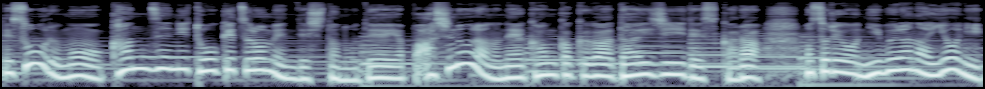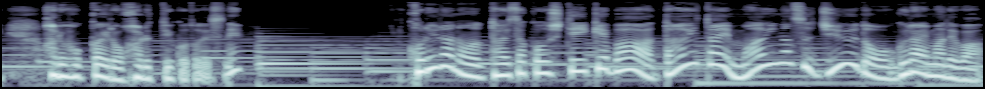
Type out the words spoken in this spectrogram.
でソウルも完全に凍結路面でしたのでやっぱ足の裏のね感覚が大事ですから、まあ、それを鈍らないように春北海道を張るっていうことですね。これらの対策をしていけばだいたいマイナス10度ぐらいまでは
